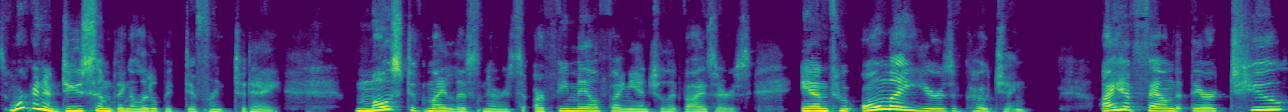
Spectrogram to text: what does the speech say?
So, we're going to do something a little bit different today. Most of my listeners are female financial advisors. And through all my years of coaching, I have found that there are two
